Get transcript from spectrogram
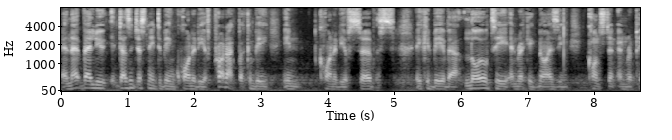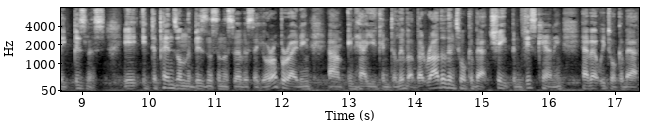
And that value, it doesn't just need to be in quantity of product, but can be in quantity of service. It could be about loyalty and recognizing constant and repeat business. It, it depends on the business and the service that you're operating um, in how you can deliver. But rather than talk about cheap and discounting, how about we talk about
